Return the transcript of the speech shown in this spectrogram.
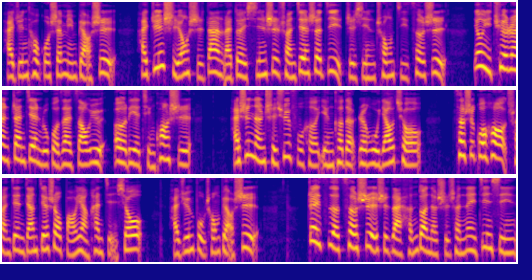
海军透过声明表示，海军使用实弹来对新式船舰设计执行冲击测试，用以确认战舰如果在遭遇恶劣情况时，还是能持续符合严苛的任务要求。测试过后，船舰将接受保养和检修。海军补充表示，这一次的测试是在很短的时程内进行。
